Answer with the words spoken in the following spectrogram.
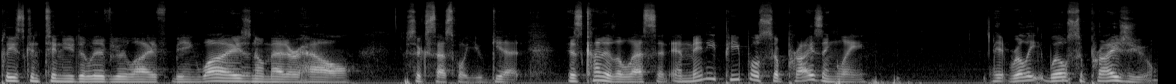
Please continue to live your life being wise no matter how successful you get, is kind of the lesson. And many people, surprisingly, it really will surprise you,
